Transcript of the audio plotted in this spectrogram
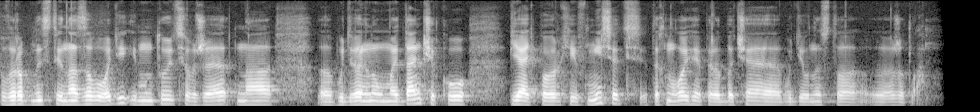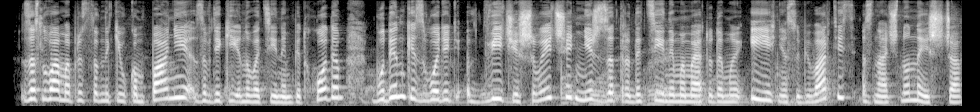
виробництві на заводі і монтуються вже на е, будівельному майданчику 5 поверхів в місяць. Технологія передбачає будівництво е, житла. За словами представників компанії, завдяки інноваційним підходам будинки зводять вдвічі швидше, ніж за традиційними методами, і їхня собівартість значно нижча.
